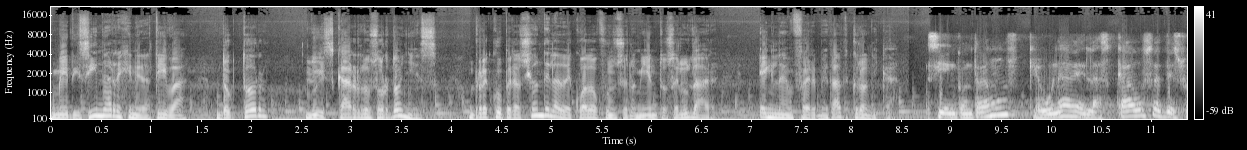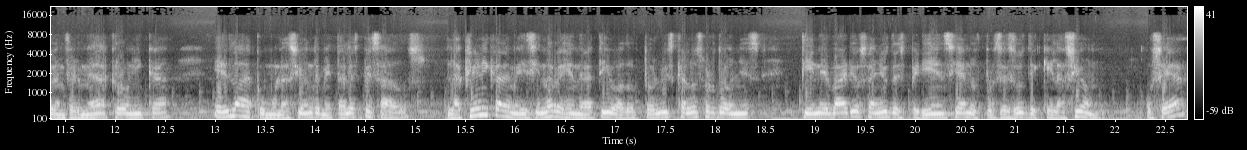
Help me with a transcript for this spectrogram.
Medicina Regenerativa, Dr. Luis Carlos Ordóñez. Recuperación del adecuado funcionamiento celular en la enfermedad crónica. Si encontramos que una de las causas de su enfermedad crónica es la acumulación de metales pesados, la Clínica de Medicina Regenerativa Dr. Luis Carlos Ordóñez tiene varios años de experiencia en los procesos de quelación, o sea,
